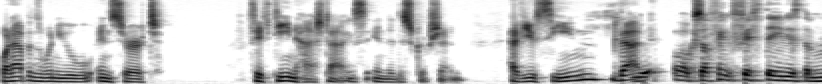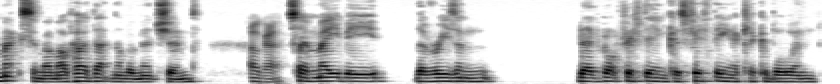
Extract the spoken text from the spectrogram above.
What happens when you insert 15 hashtags in the description. Have you seen that? Yeah, oh, well, because I think 15 is the maximum. I've heard that number mentioned. Okay. So maybe the reason they've got 15 because 15 are clickable and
